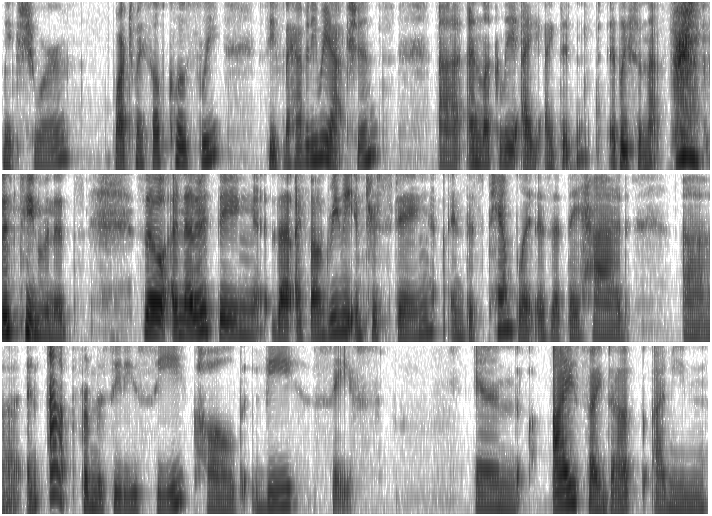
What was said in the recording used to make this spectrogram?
make sure, watch myself closely, see if I have any reactions. Uh, and luckily, I, I didn't, at least in that first 15 minutes. So, another thing that I found really interesting in this pamphlet is that they had uh, an app from the CDC called V Safe. And I signed up. I mean,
